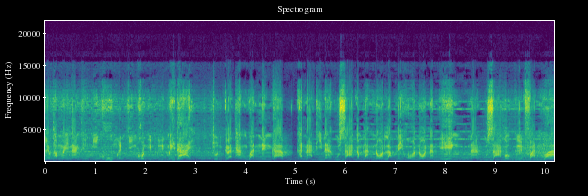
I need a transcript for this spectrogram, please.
แล้วทำไมนางถึงมีคู่เหมือนหญิงคนอื่นๆไม่ได้ จนกระทั่งวันหนึ่งครับ ขณะที่นางอุสากำลังนอนหลับในหอนอนนั่นเอง นางอุสาก็เกิดฝันว่า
